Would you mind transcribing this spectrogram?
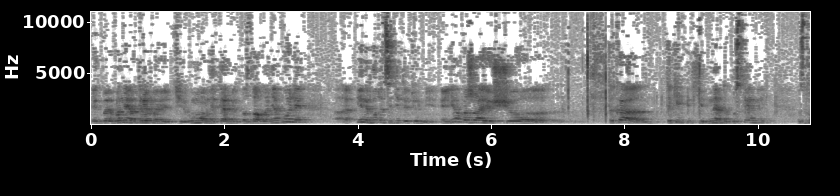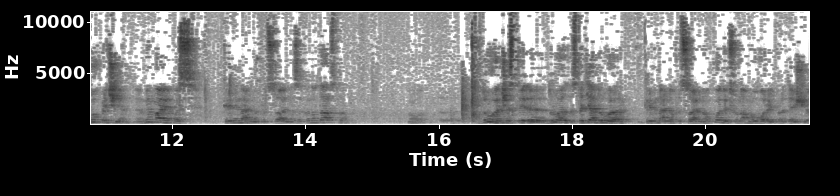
якби, вони отримають умовний термін позбавлення волі і не будуть сидіти в тюрмі. Я вважаю, що така, такий підхід недопустимий з двох причин. Ми маємо кримінально-процесуальне законодавство. Друга, части... е, друга стаття 2 Кримінально-процесуального кодексу нам говорить про те, що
